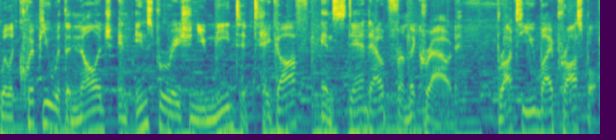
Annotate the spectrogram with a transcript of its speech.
will equip you with the knowledge and inspiration you need to take off and stand out from the crowd. Brought to you by Prosple,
